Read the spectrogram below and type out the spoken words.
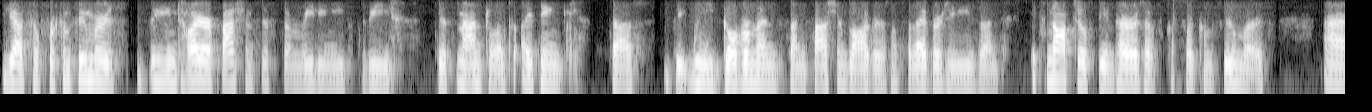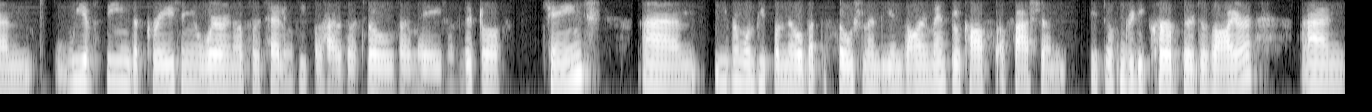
Yeah, so for consumers, the entire fashion system really needs to be dismantled. I think that the, we need governments and fashion bloggers and celebrities, and it's not just the imperative for consumers. Um, we have seen that creating awareness or telling people how their clothes are made has little change. Um, even when people know about the social and the environmental costs of fashion, it doesn't really curb their desire. And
